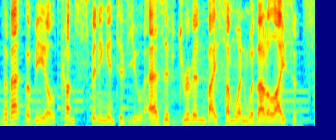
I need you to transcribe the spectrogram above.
The Batmobile comes spinning into view as if driven by someone without a license.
